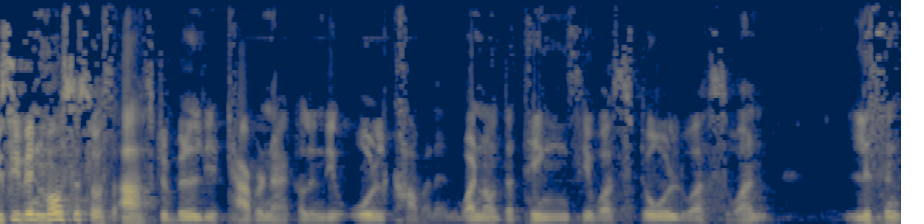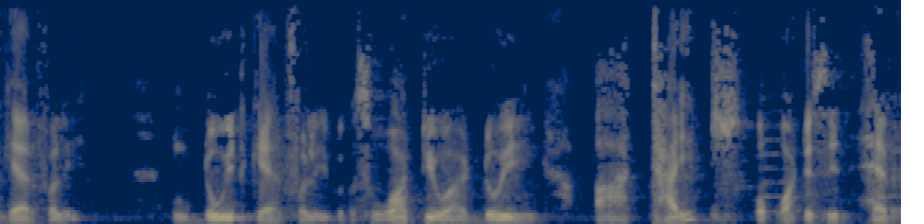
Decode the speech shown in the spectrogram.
You see, when Moses was asked to build the tabernacle in the old covenant, one of the things he was told was one, listen carefully and do it carefully because what you are doing are types of what is in heaven.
